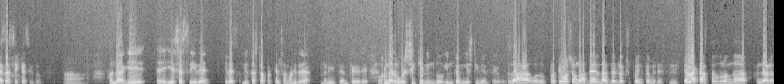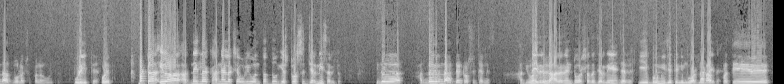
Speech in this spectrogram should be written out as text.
ಹೆಸರು ಸಿಕ್ಕ ಸಿಗ್ತದೆ. ಹಂಗಾಗಿ ಯಶಸ್ಸು ಇದೆ. ಇದೆ ಸರ್. ನೀವು ಕಷ್ಟಪಟ್ಟು ಕೆಲಸ ಮಾಡಿದ್ರೆ ನಡೆಯುತ್ತೆ ಅಂತ ಹೇಳಿರಿ ಹಂಗಾದ್ರೆ ವರ್ಷಕ್ಕೆ ನಿಮ್ದು ಇನ್ಕಮ್ ಎಷ್ಟಿದೆ ಅಂತ ಹೇಳ್ಬೋದು. ಅಂದ್ರೆ ಆ ಒಂದು ಪ್ರತಿ ವರ್ಷ ಒಂದು ಹದಿನೈದರಿಂದ ಹದಿನೆಂಟು ಲಕ್ಷ ರೂಪಾಯಿ ಇನ್ಕಮ್ ಇದೆ. ಎಲ್ಲಾ ಖರ್ಚು ತೆಗೆದ್ರು ಒಂದು ಹನ್ನೆರಡರಿಂದ ಹದಿಮೂರು ಲಕ್ಷ ರೂಪಾಯಿ ನಾನು ಉಳಿತು ಉಳಿಯುತ್ತೆ. ಉಳಿಯುತ್ತೆ. ಬಟ್ ಇದು ಹದಿನೈದು ಲಕ್ಷ ಹನ್ನೆರಡು ಲಕ್ಷ ಉಳಿಯುವಂತದ್ದು ಎಷ್ಟು ವರ್ಷ ಜರ್ನಿ ಸರ್ ಇದು? ಇದು ಹದಿನೈದರಿಂದ ಹದಿನೆಂಟು ವರ್ಷ ಜರ್ನಿ ಸರ್. ಹದಿನೈದರಿಂದ ಹದಿನೆಂಟು ವರ್ಷದ ಜರ್ನಿ ಈ ಭೂಮಿ ಜೊತೆ ನಿಮ್ಗೆ ಒಡನಾಟ ಇದೆ. ಪ್ರತಿ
